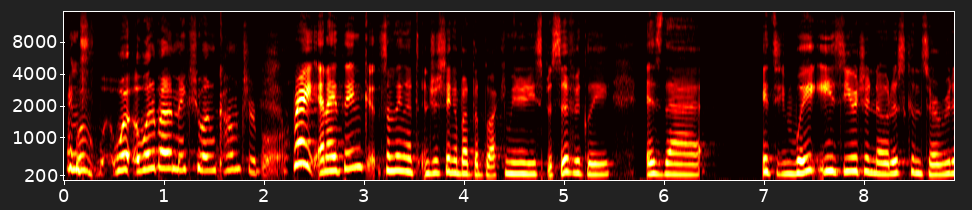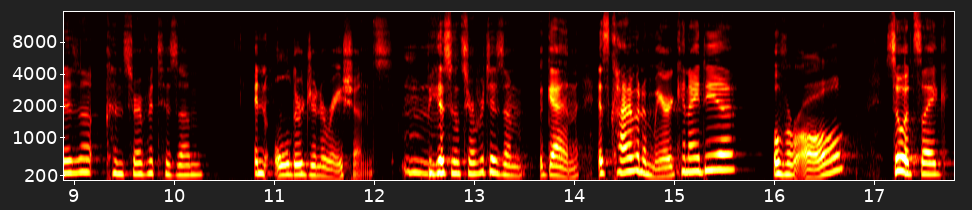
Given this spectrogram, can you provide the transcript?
What, what, what about it makes you uncomfortable? Right. And I think something that's interesting about the black community specifically is that it's way easier to notice conservatism conservatism in older generations. Mm. Because conservatism, again, is kind of an American idea overall. So it's like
